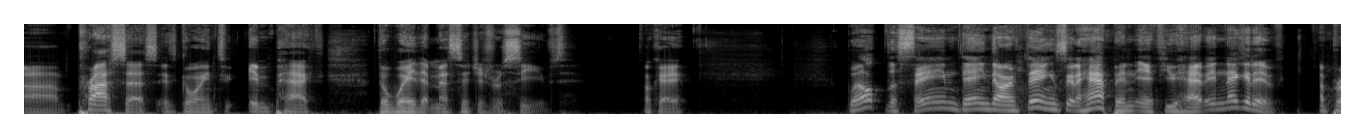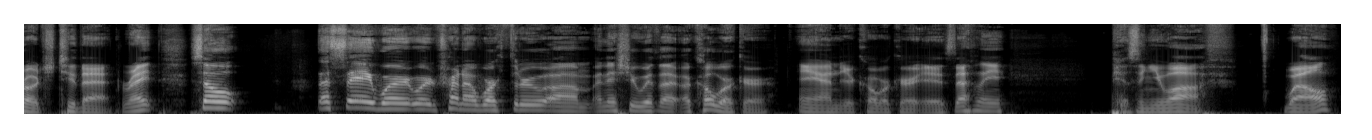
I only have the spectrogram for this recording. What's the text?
um, process is going to impact the way that message is received. Okay. Well, the same dang darn thing is going to happen if you have a negative approach to that, right? So let's say we're, we're trying to work through um, an issue with a, a coworker, and your coworker is definitely pissing you off. Well,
